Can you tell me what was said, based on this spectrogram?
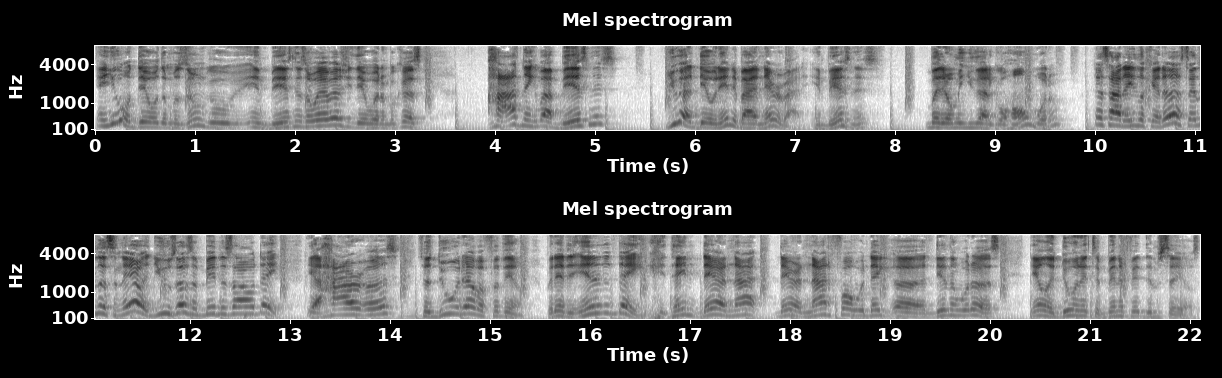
And you gonna deal with the Mzungu in business or whatever else you deal with them because how I think about business, you got to deal with anybody and everybody in business, but it don't mean you got to go home with them. That's how they look at us. They listen, they'll use us in business all day. Yeah, hire us to do whatever for them. But at the end of the day, they they are not they are not for what they uh, dealing with us. They're only doing it to benefit themselves.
